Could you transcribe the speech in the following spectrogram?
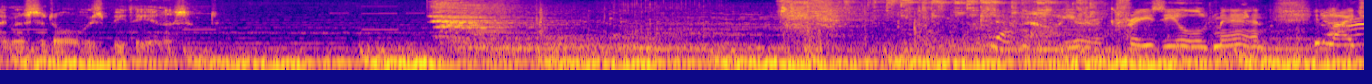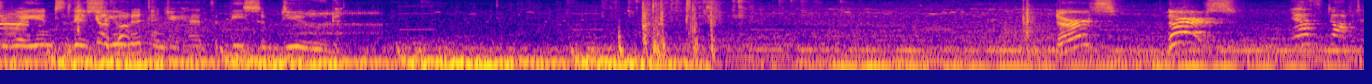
Why must it always be the innocent? No, you're a crazy old man. You lied your way into this unit and you had to be subdued. Nurse? Nurse! Yes, doctor.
